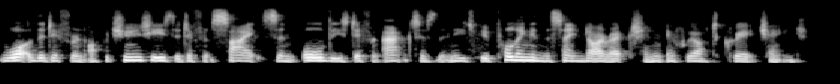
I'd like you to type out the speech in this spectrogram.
what are the different opportunities, the different sites, and all these different actors that need to be pulling in the same direction if we are to create change.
